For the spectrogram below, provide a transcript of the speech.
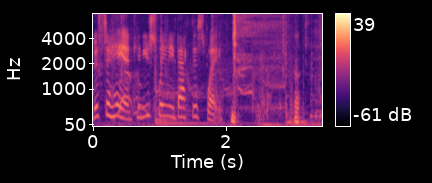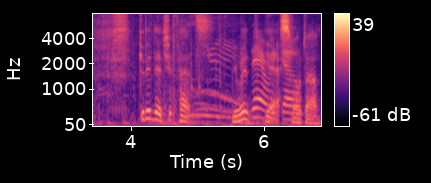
Mr. Hand, can you swing me back this way? get in there, chip hats. You win? There we yes, go. well done.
